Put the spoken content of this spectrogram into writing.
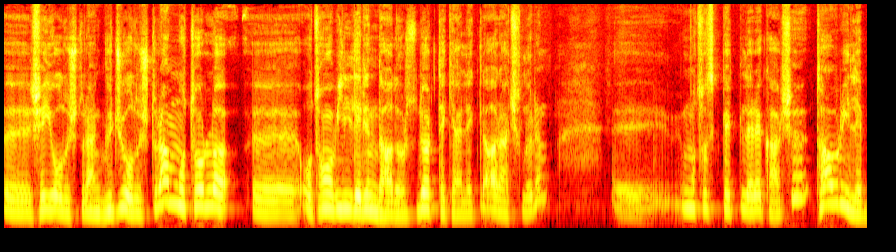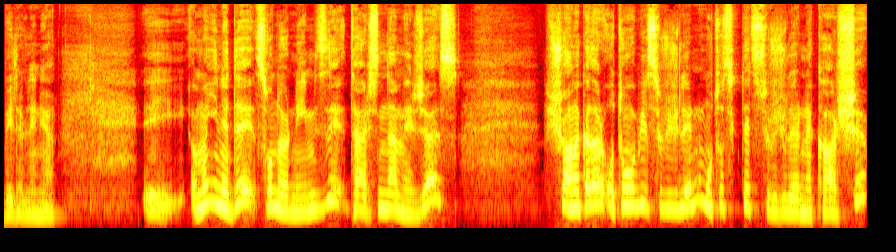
e, şeyi oluşturan, gücü oluşturan motorlu e, otomobillerin daha doğrusu dört tekerlekli araçların e, motosikletlilere karşı tavrı ile belirleniyor. E, ama yine de son örneğimizi tersinden vereceğiz. Şu ana kadar otomobil sürücülerinin motosiklet sürücülerine karşı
